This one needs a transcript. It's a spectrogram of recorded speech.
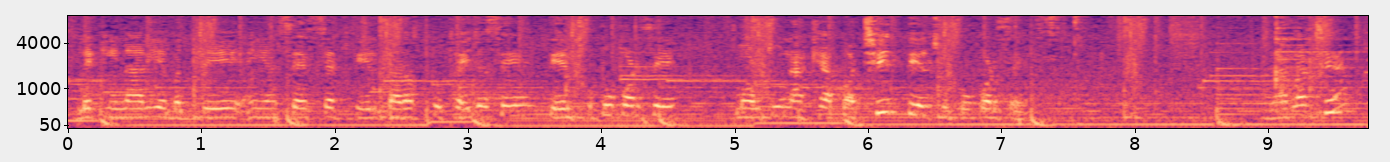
એટલે કિનારીએ બધે અહીંયા સેટ સેટ તેલ તરફતું થઈ જશે. તેલ છૂટું પડશે. મરચું નાખ્યા પછી જ તેલ છૂટું પડશે. બરાબર છે?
